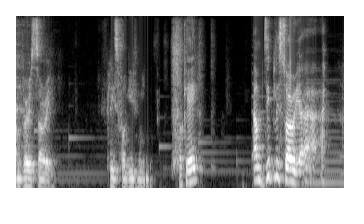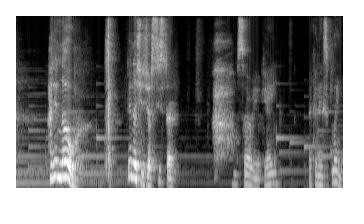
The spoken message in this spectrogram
I'm very sorry. Please forgive me. Okay? I'm deeply sorry. I, I, I didn't know. didn't know she's your sister. I'm sorry, okay? I can explain.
